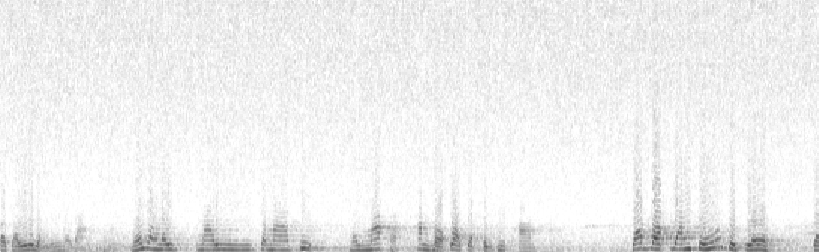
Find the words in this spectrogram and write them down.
ก็จะรู้อย่างนี้ไม่ได้ เหมือนอย่างในในสมาธิในมรรคท่านบอกว่าจะติดทิทานจะบอกอย่างสูงสุดเลย จะ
